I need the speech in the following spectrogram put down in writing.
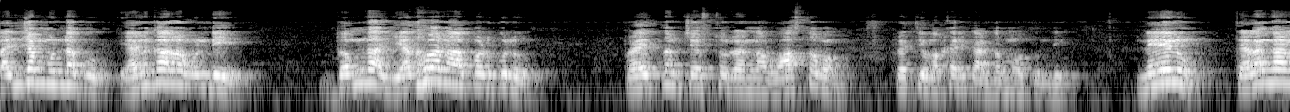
లంజం ఉండకు వెనకాల ఉండి దొంగ యధవ నా కొడుకులు ప్రయత్నం చేస్తున్నారన్న వాస్తవం ప్రతి ఒక్కరికి అర్థమవుతుంది. నేను తెలంగాణ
